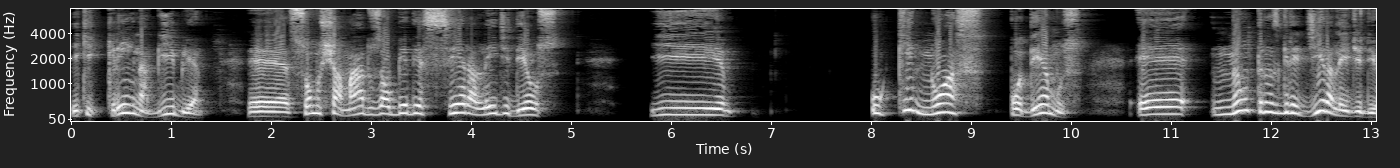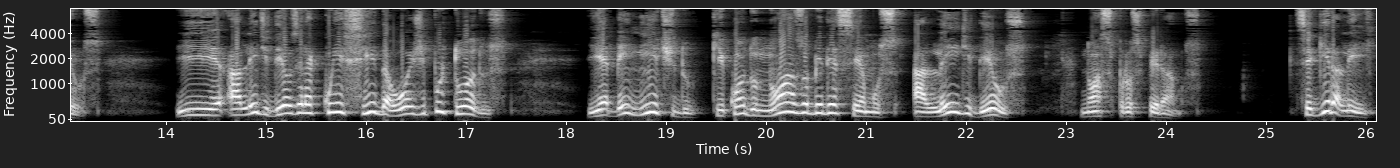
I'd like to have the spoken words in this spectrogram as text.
e que creem na Bíblia, é, somos chamados a obedecer à lei de Deus. E o que nós podemos é não transgredir a lei de Deus. E a lei de Deus ela é conhecida hoje por todos. E é bem nítido que quando nós obedecemos à lei de Deus, nós prosperamos. Seguir a lei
